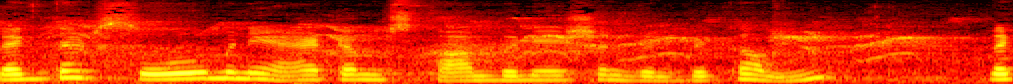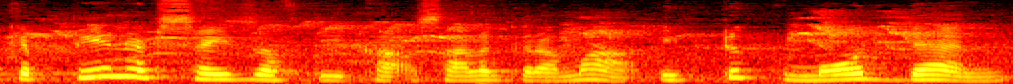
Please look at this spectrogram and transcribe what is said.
Like that, so many atoms combination will become like a peanut size of the salagrama. It took more than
